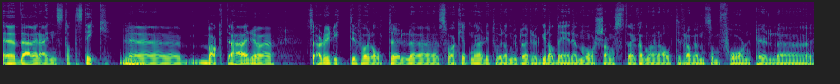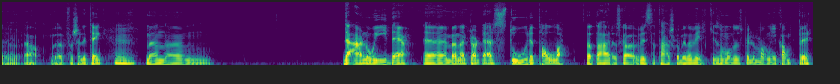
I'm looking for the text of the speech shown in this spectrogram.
det er jo rein statistikk eh, bak det her. Og så er det jo litt i forhold til uh, svakhetene, litt hvordan du klarer å gradere en målsjanse. Det kan være alt fra hvem som får den, til uh, ja, forskjellige ting. Men um, det er noe i det. Men det er klart det er store tall, da. Dette her skal, hvis dette her skal begynne å virke, så må du spille mange kamper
